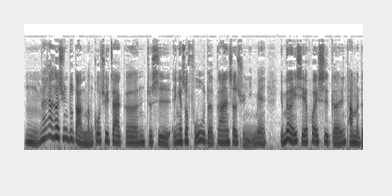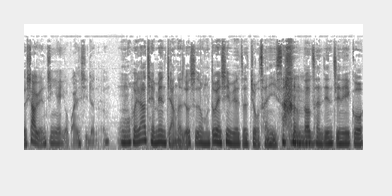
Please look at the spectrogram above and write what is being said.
嗯，那像贺勋督导，你们过去在跟就是应该说服务的个案社群里面，有没有一些会是跟他们的校园经验有关系的呢？我们回到前面讲的，就是我们多元性别者九成以上都曾经经历过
